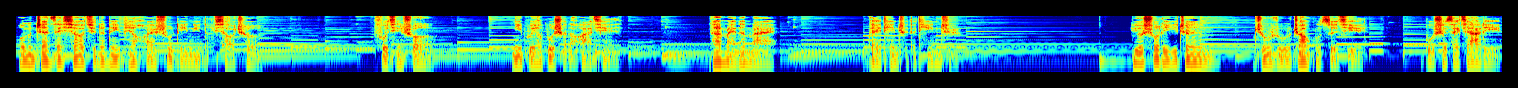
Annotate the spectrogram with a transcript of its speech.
我们站在校区的那片槐树林里等校车。父亲说：“你不要不舍得花钱，该买的买，该添置的添置。”又说了一阵诸如照顾自己，不是在家里，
